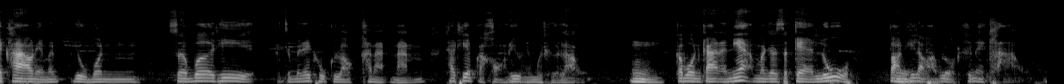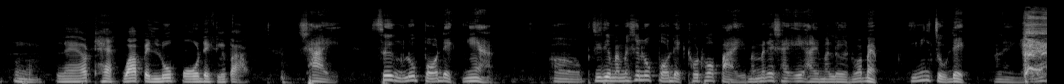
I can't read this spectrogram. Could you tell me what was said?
iCloud เนี่ยมันอยู่บนเซิร์ฟเวอร์ที่อาจจะไม่ได้ถูกล็อกขนาดนั้น ถ้าเทียบกับของที่อยู่ในมือถือเราอืมกระบวนการอันเนี้ยมันจะสแกนรูปตอนอืมที่เราอัปโหลดขึ้นในคลาวอืมแล้วแท็กว่าเป็นรูปโป๊เด็กหรือเปล่า ใช่ ซึ่งรูปโป๊เด็กเนี่ยเออจริงๆ มันไม่ใช่รูปโป๊เด็กทั่วๆไป มันไม่ได้ใช้ AI มาเรียนว่าแบบอีนี่จูเด็กอะไรอย่างเงี้ย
